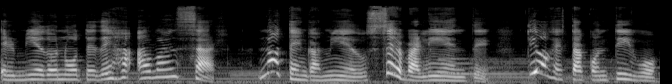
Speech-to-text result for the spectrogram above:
El miedo no te deja avanzar. No tengas miedo, sé valiente. Dios está contigo.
